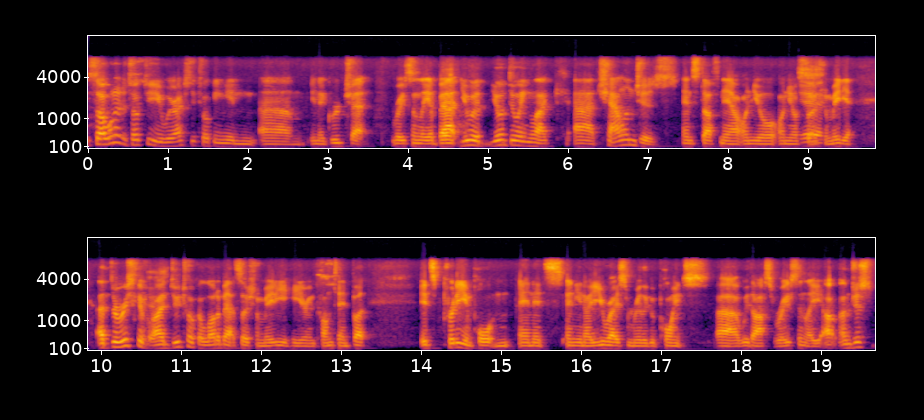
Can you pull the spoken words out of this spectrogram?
so I wanted to talk to you. We were actually talking in um, in a group chat recently about you were you're doing like uh, challenges and stuff now on your on your yeah. social media. At the risk of, yeah. I do talk a lot about social media here and content, but it's pretty important, and it's and you know you raised some really good points uh, with us recently. I, I'm just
